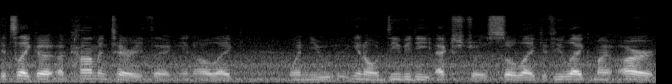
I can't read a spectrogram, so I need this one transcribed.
it's like a, a commentary thing, you know, like when you, you know, DVD extras. So, like, if you like my art,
